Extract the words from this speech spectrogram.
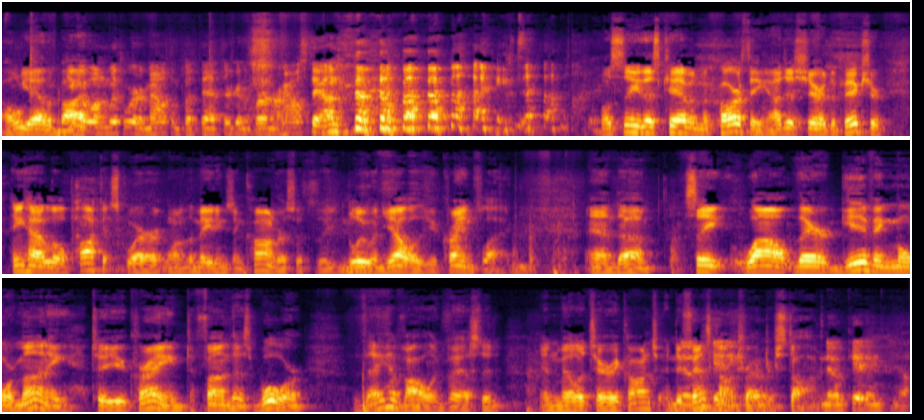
Oh yeah, the You go on with word of mouth and put that, they're going to burn our house down. Well, see this Kevin McCarthy. I just shared the picture. He had a little pocket square at one of the meetings in Congress with the blue and yellow, the Ukraine flag. And um, see, while they're giving more money to Ukraine to fund this war, they have all invested in military con- defense kidding. contractor stock. No kidding. Yeah.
